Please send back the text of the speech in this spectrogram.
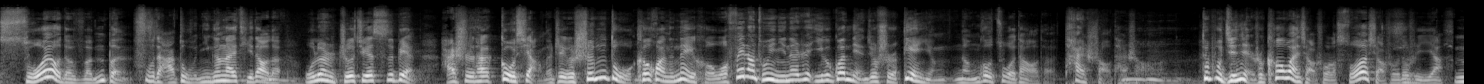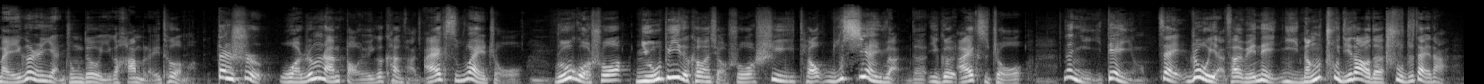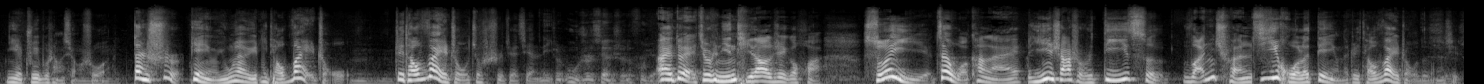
所有的文本复杂度，你刚才提到的，无论是哲学思辨，还是他构想的这个深度、科幻的内核，我非常同意您的一个观点，就是电影能够做到的太少太少了。就不仅仅是科幻小说了，所有小说都是一样，每一个人眼中都有一个哈姆雷特嘛。但是我仍然保留一个看法：X Y 轴，如果说牛逼的科幻小说是一条无限远的一个 X 轴，那你电影在肉眼范围内你能触及到的数值再大，你也追不上小说。但是电影永远有一条外轴，这条外轴就是视觉建立。就是物质现实的复原。哎，对，就是您提到的这个话。所以在我看来，《银翼杀手》是第一次完全激活了电影的这条外轴的东西。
